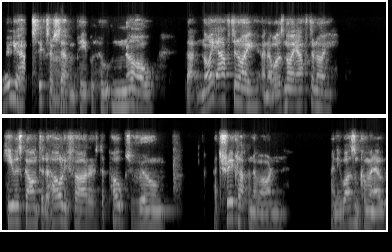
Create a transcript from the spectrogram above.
There you have six or mm. seven people who know that night after night, and it was night after night, he was going to the Holy Father's, the Pope's room at three o'clock in the morning and he wasn't coming out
